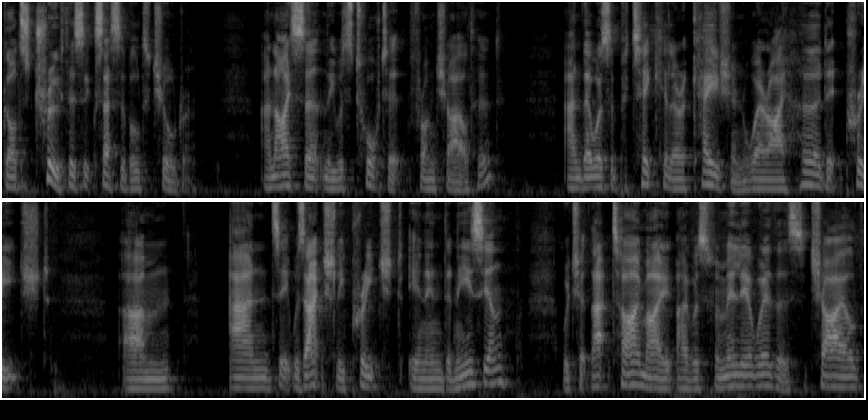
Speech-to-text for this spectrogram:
God's truth is accessible to children. And I certainly was taught it from childhood. And there was a particular occasion where I heard it preached, um, and it was actually preached in Indonesian, which at that time I, I was familiar with as a child,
